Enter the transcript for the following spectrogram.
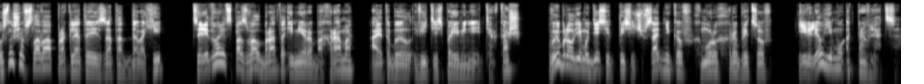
Услышав слова проклятой Затаддавахи, царедворец позвал брата эмира Бахрама, а это был Витязь по имени Теркаш, выбрал ему десять тысяч всадников, хмурых храбрецов, и велел ему отправляться.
